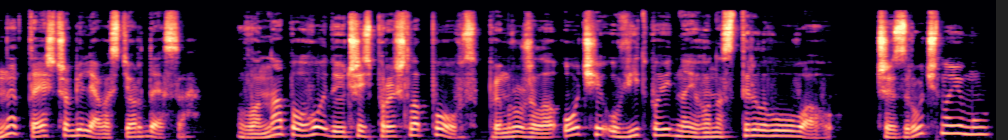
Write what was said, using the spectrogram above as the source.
не те, що білява стюардеса. Вона, погойдуючись, пройшла повз, примружила очі у відповідь на його настирливу увагу. Чи зручно йому?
